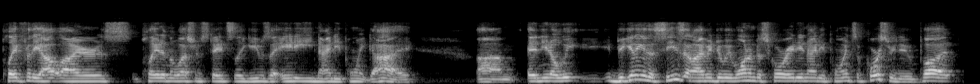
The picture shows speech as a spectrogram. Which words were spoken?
played for the Outliers, played in the Western States League. He was an 80, 90 point guy. Um, and you know, we beginning of the season, I mean, do we want him to score 80, 90 points? Of course we do. But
